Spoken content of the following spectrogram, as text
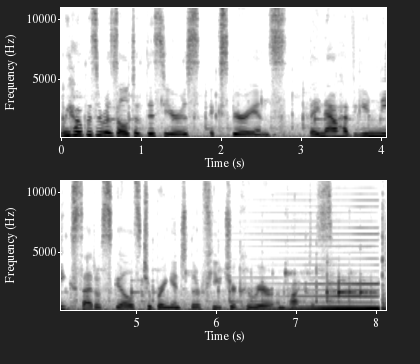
We hope as a result of this year's experience, they now have a unique set of skills to bring into their future career and practice.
